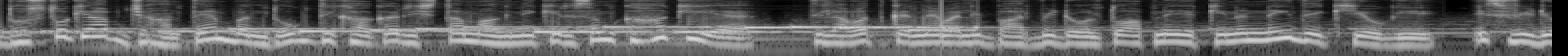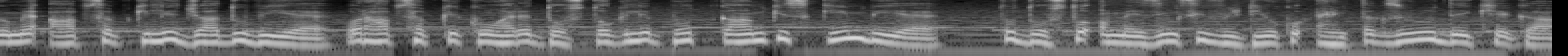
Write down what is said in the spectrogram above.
दोस्तों, क्या आप जानते हैं बंदूक दिखाकर रिश्ता मांगने की रस्म कहाँ की है? तिलावत करने वाली बारबी डोल तो आपने यकीनन नहीं देखी होगी। इस वीडियो में आप सबके लिए जादू भी है और आप सबके कुंवारे दोस्तों के लिए बहुत काम की स्कीम भी है। तो दोस्तों अमेजिंग सी वीडियो को एंड तक ज़रूर देखिएगा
